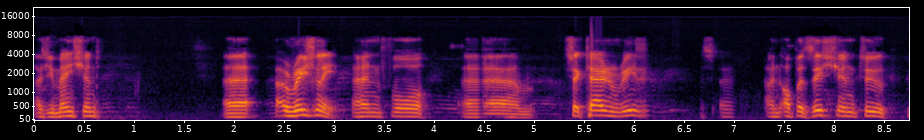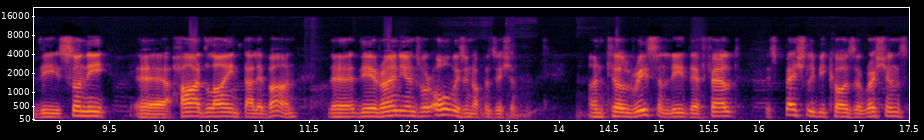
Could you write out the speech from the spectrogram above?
as you mentioned, uh, originally and for um, sectarian reasons, uh, an opposition to the Sunni uh, hardline Taliban, the, the Iranians were always in opposition. Until recently, they felt, especially because the Russians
